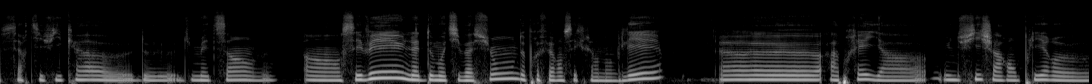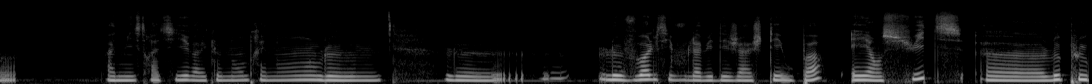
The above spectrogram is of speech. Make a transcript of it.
certificat euh, du médecin, euh, un CV, une lettre de motivation, de préférence écrit en anglais. Euh, après, il y a une fiche à remplir administrative avec le nom, prénom, le, le, le vol si vous l'avez déjà acheté ou pas. Et ensuite, euh, le plus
